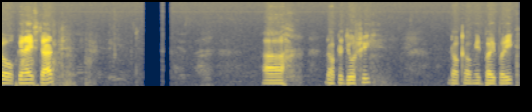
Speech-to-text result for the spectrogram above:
so, can I start? Uh, Dr. Joshi, Dr. Amit Bhai Parikh,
